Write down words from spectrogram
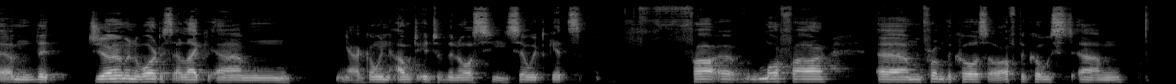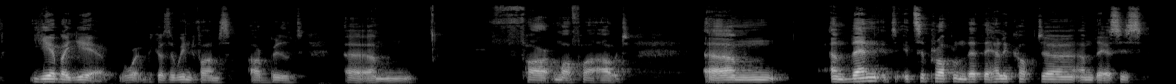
um, the German waters are like um, yeah going out into the North Sea, so it gets far uh, more far um, from the coast or off the coast um, year by year because the wind farms are built far more far out. Um, and then it, it's a problem that the helicopter, and there's this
